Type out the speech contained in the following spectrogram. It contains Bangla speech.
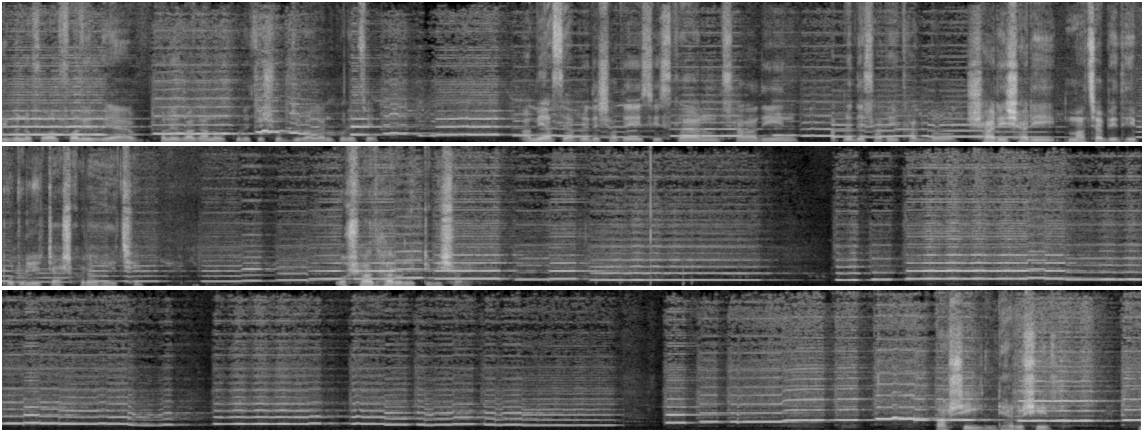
বিভিন্ন ফল, ফলের ফলের বাগানও করেছে, সবজি বাগান করেছে। আমি আছি আপনাদের সাথে সিস সারাদিন আপনাদের সাথেই থাকব। সারি সারি মাচা বেঁধে পটলের চাষ করা হয়েছে। অসাধারণ একটি বিষয়। পাশেই ঢেঁড়সের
